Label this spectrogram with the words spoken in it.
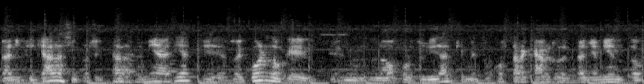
planificadas y proyectadas en mi área. Eh, recuerdo que en la oportunidad que me tocó estar a cargo del planeamiento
